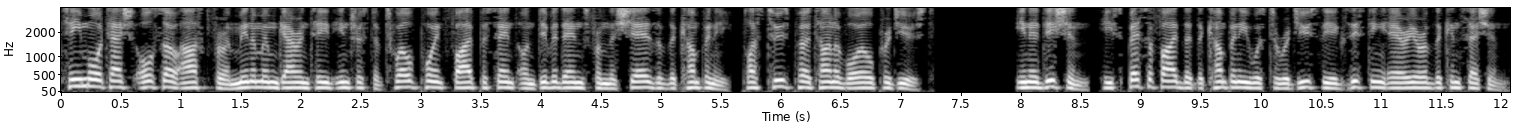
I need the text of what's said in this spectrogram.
Timurtash also asked for a minimum guaranteed interest of 12.5% on dividends from the shares of the company, plus 2s per ton of oil produced. In addition, he specified that the company was to reduce the existing area of the concession.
